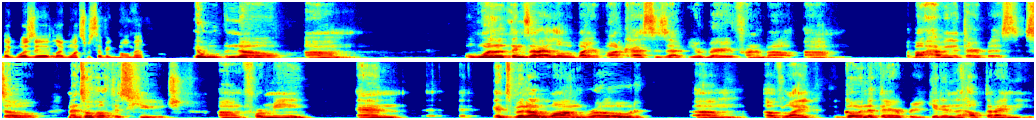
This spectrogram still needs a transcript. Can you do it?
like was it like one specific moment it, no um one of the things that I love about your podcast is that you're very upfront about um, about having a therapist. So mental health is huge um, for me, and it's been a long road um, of like going to therapy, getting the help that I need,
